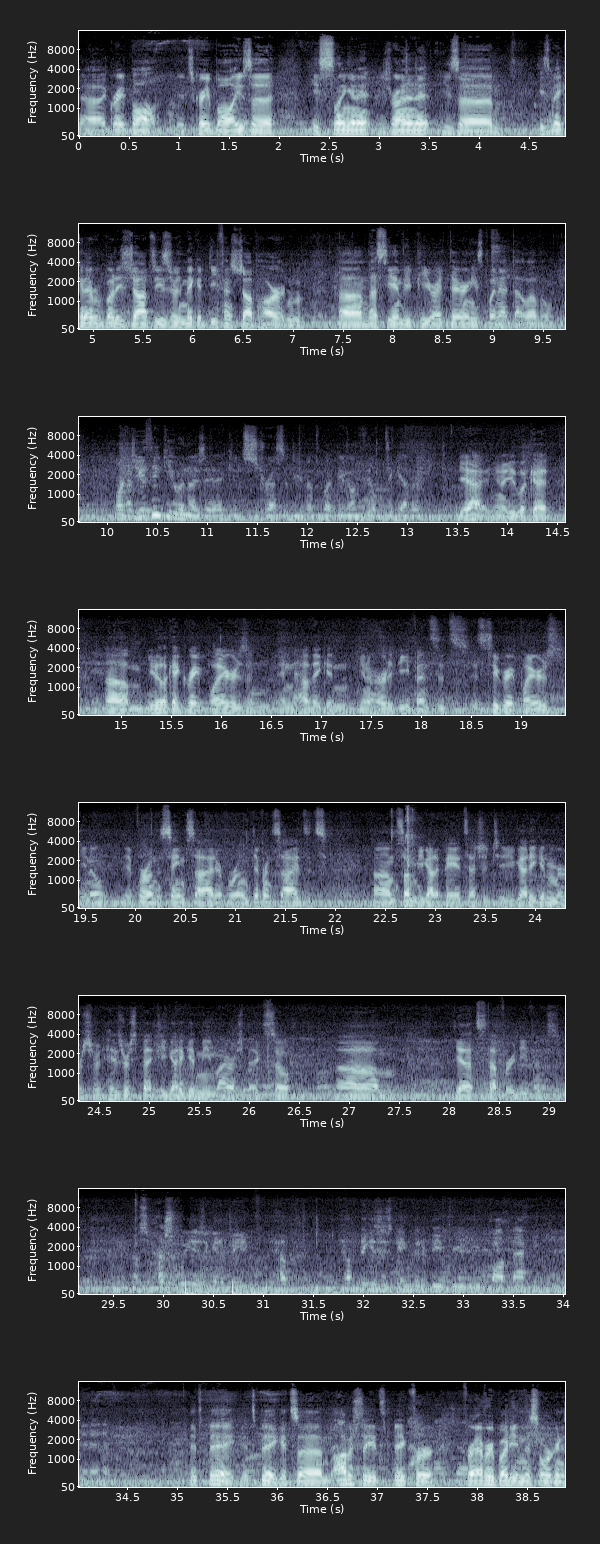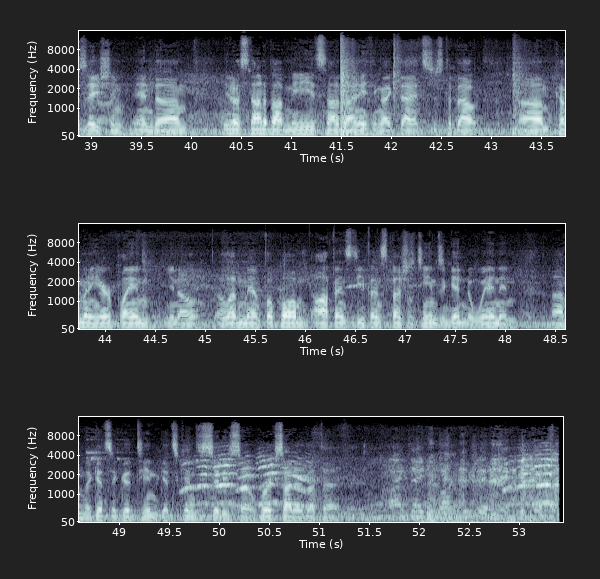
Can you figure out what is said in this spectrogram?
Uh, great ball. It's great ball. He's a he's slinging it. He's running it. He's um, he's making everybody's jobs easier to make a defense job hard, and um, that's the MVP right there. And he's playing at that level. Mark, do you think you and Isaiah can stress a defense by being on the field together? Yeah, you know, you look at um, you look at great players and, and how they can you know hurt a defense. It's it's two great players. You know, if we're on the same side or if we're on different sides, it's um, something you got to pay attention to. You got to give him his respect. You got to give me my respect. So, um, yeah, it's tough for a defense. How, how sweet is it going to be? How, how big is this game going to be for you that you fought back and get in it? It's big. It's big. It's uh, obviously it's big for, for everybody in this organization, and um, you know it's not about me. It's not about anything like that. It's just about um, coming here playing you know 11 man football, offense, defense, special teams, and getting to win and um, against a good team against Kansas City. So we're excited about that. All right, thank you, Mark.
